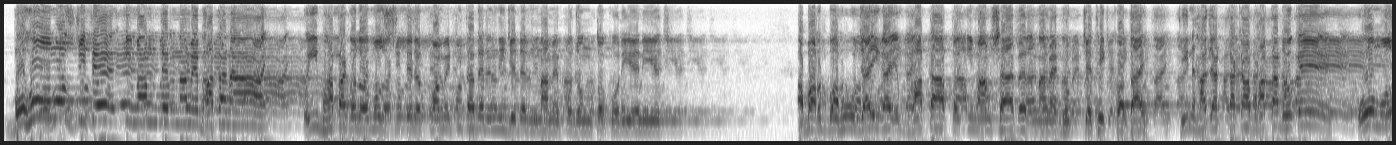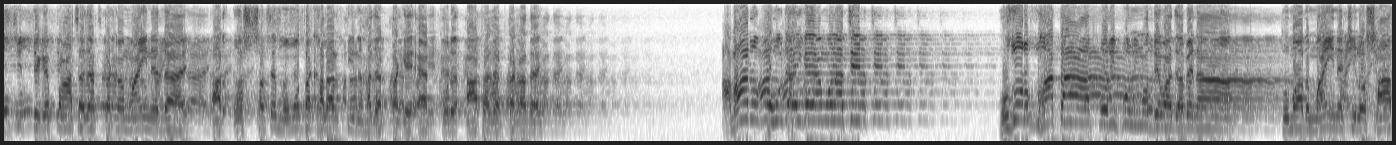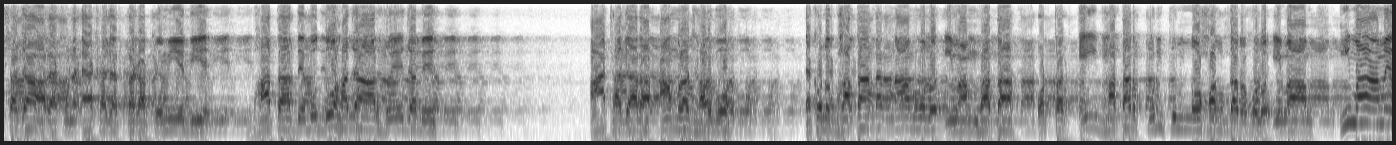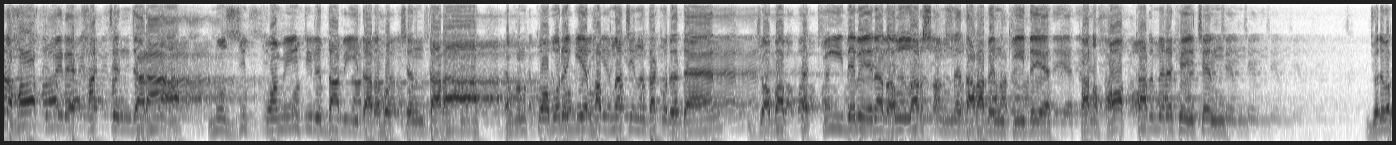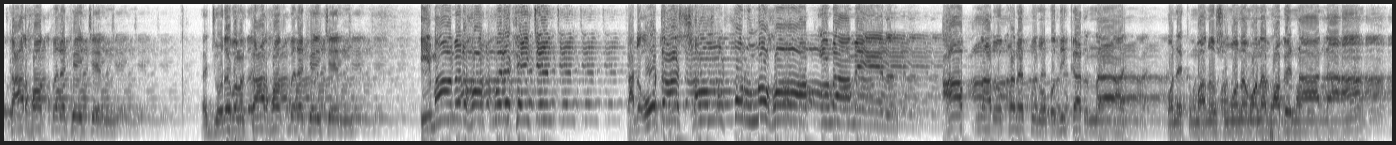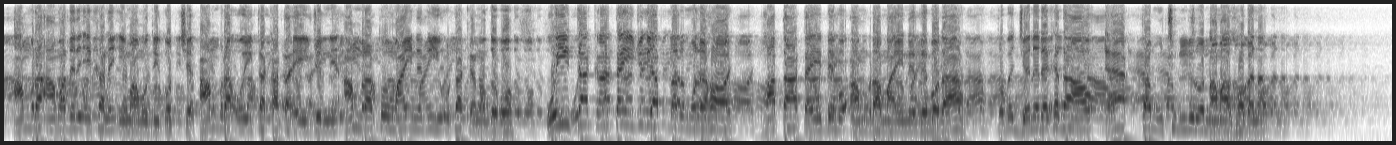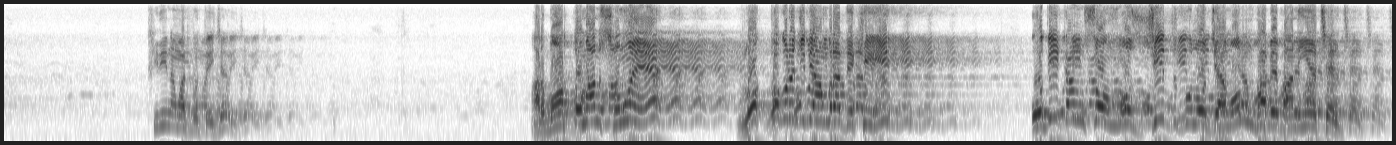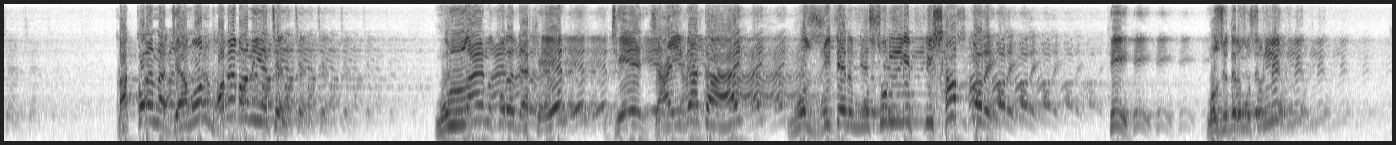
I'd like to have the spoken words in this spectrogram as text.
বহু মসজিদে ইমামদের নামে ভাতা নাই। ওই ভাতাগুলো মসজিদের কমিটি তাদের নিজেদের নামে পর্যন্ত করিয়ে নিয়েছে। আবার বহু জায়গায় ভাতা তো ইমাম সাহেবের নামে ঢুকছে ঠিক কথায়। তিন হাজার টাকা ভাতা ঢোকে, ও মসজিদ থেকে পাঁচ হাজার টাকা মাইনে দেয়, আর ওর সাথে মমতা খালার তিন হাজার টাকা অ্যাড করে আট হাজার টাকা দেয়। আমারও বহু জায়গায় এমন আছে হুজুর ভাতা পরিপূর্ণ দেওয়া যাবে না। তোমার মাইনে ছিল সাত হাজার, এখন এক হাজার টাকা কমিয়ে দিয়ে ভাতা দেব দু হাজার হয়ে যাবে। আমরা ঝাড়বো। এখন ভাতার নাম হলো ইমাম ভাতা। অর্থাৎ এই ভাতার পরিপূর্ণ হকদার হলো ইমাম। ইমামের হক মেরে খাচ্ছেন যারা, মসজিদ কমিটির দাবিদার হচ্ছেন তারা। এখন কবরে গিয়ে ভাবনা চিন্তা করে দেন, জবাবটা কি দেবেন আর আল্লাহর সামনে দাঁড়াবেন কি দিয়ে? কারণ হক কার মেরে খেয়েছেন? জোরে কার হক মেরে খেয়েছেন? জোরে বলেন, কার হক মেরে খেয়েছেন? ইমামের হক মেরে খেয়েছেন কারণ ওটা সম্পূর্ণ হক ইমামের। আপনার ওখানে কোনো অধিকার নাই। অনেক মানুষ মনে মনে ভাবে, না না, আমরা আমাদের এখানে ইমামতি করছে, আমরা ওই টাকাটা এই জন্য, আমরা তো মাইনে দিই, ওটা কেন দেবো? ওই টাকাটাই যদি আপনার মনে হয়, ভাতাটাই দেব, আমরা মাইনে দেব না। তবে জেনে রেখে দাও, একটা মুচুল্লিরও নামাজ হবে না। ফ্রি নামাজ পড়তে ইচ্ছে আর বর্তমান সময়ে লক্ষ্য করে যদি আমরা দেখি, অধিকাংশ মসজিদগুলো যেমন ভাবে বানিয়েছেন, রাগ করে না যেমন ভাবে বানিয়েছেন, মূল্যায়ন করে দেখেন যে জায়গাটায় মসজিদের মুসল্লি পিসাব করে। কি? মসজিদের মুসল্লি?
